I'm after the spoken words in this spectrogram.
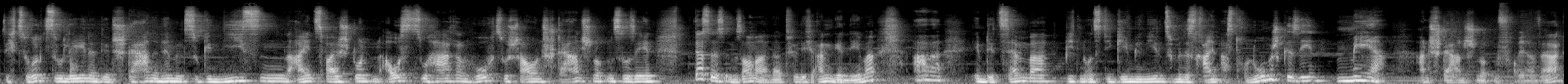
sich zurückzulehnen, den Sternenhimmel zu genießen, ein, zwei Stunden auszuharren, hochzuschauen, Sternschnuppen zu sehen. Das ist im Sommer natürlich angenehmer, aber im Dezember bieten uns die Geminiden zumindest rein astronomisch gesehen mehr an Sternschnuppenfeuerwerk.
